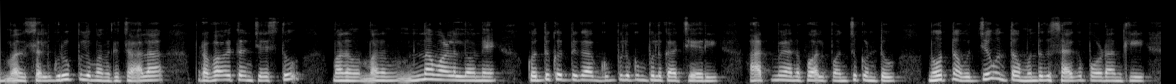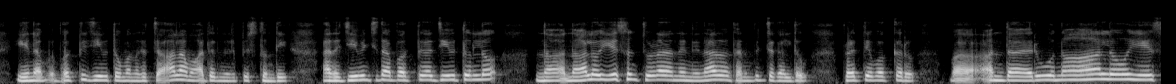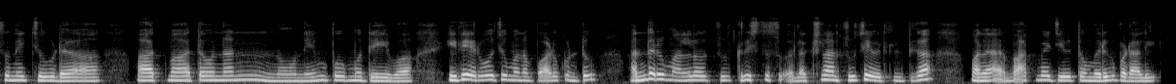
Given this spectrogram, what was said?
మన సెల్ గ్రూపులు మనకు చాలా ప్రభావితం చేస్తూ మనం మనం ఉన్న వాళ్ళలోనే కొద్ది కొద్దిగా గుంపులు గుంపులుగా చేరి ఆత్మీయ అనుభవాలు పంచుకుంటూ నూతన ఉద్యమంతో ముందుకు సాగిపోవడానికి ఈయన భక్తి జీవితం మనకు చాలా మాదిరి నిర్పిస్తుంది. ఆయన జీవించిన భక్తి జీవితంలో నా నాలో యేసును చూడాలనే నినాదం కనిపించగలదు. ప్రతి ఒక్కరూ అందరూ నాలో యేసుని చూడ ఆత్మతో నన్ను నింపుము దేవా. ఇదే రోజు మనం పాడుకుంటూ అందరూ మనలో చూ క్రీస్తు లక్షణాలు చూసే రీతిగా మన ఆత్మీయ జీవితం మెరుగుపడాలి.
